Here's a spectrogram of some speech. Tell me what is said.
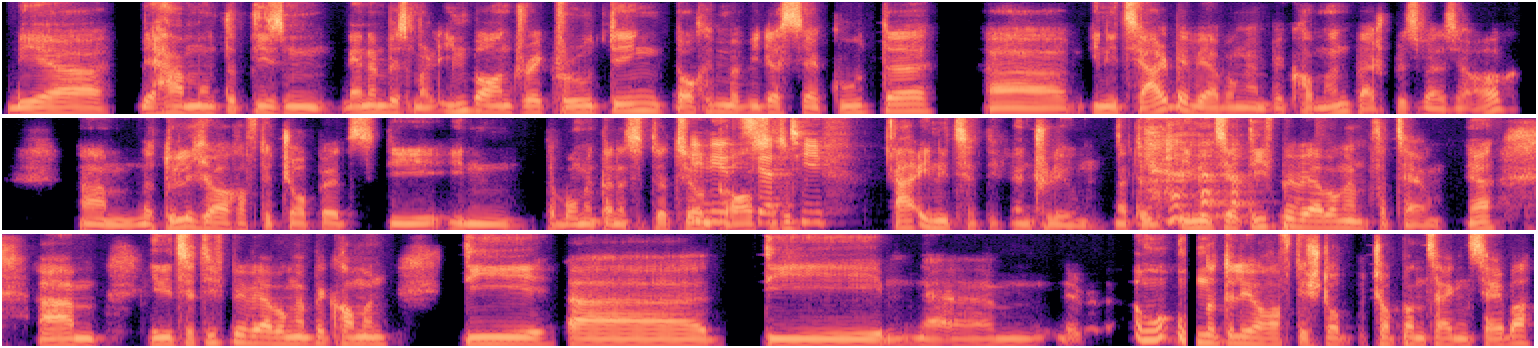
wir, wir haben unter diesem, nennen wir es mal Inbound Recruiting, doch immer wieder sehr gute äh, Initialbewerbungen bekommen, beispielsweise auch. Ähm, natürlich auch auf die Jobs, die in der momentanen Situation Initiativ. draußen sind. Ah, Initiativ, Entschuldigung, natürlich. Initiativbewerbungen, Verzeihung, ja. Ähm, Initiativbewerbungen bekommen, die, äh, die ähm, und natürlich auch auf die Job Jobanzeigen selber,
